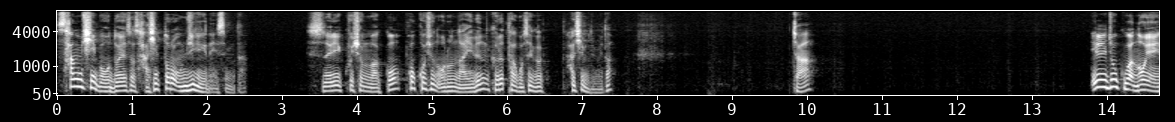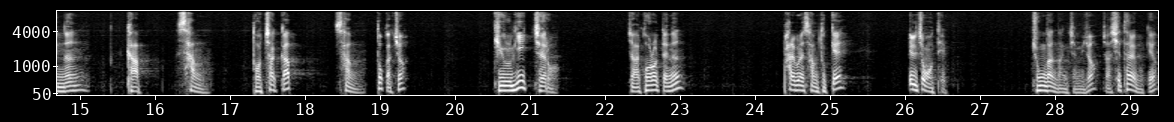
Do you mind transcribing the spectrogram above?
35도에서 40도로 움직이게 되어 있습니다. 3 쿠션 맞고 4 쿠션 오는 라인은 그렇다고 생각하시면 됩니다. 자, 1족구가 놓여 있는 값 3, 도착값 3 똑같죠? 기울기 제로. 자, 그럴 때는 8분의 3 두께 1.5팁. 중단 당점이죠. 자, 시타를 볼게요.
